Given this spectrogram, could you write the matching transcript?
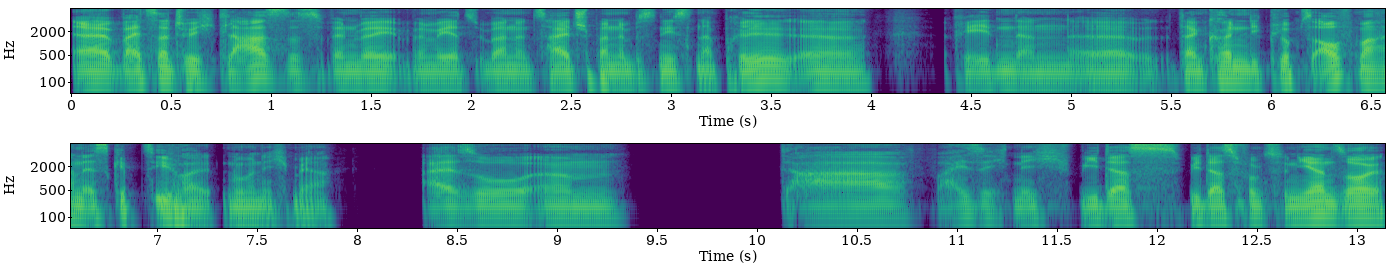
äh, weil es natürlich klar ist, dass wenn wir, wenn wir jetzt über eine Zeitspanne bis nächsten April äh, reden, dann, äh, dann können die Clubs aufmachen. Es gibt sie halt nur nicht mehr. Also ähm, da weiß ich nicht, wie das, wie das funktionieren soll.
